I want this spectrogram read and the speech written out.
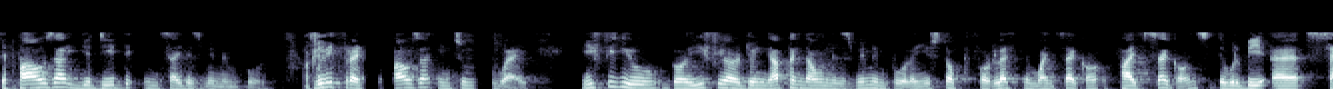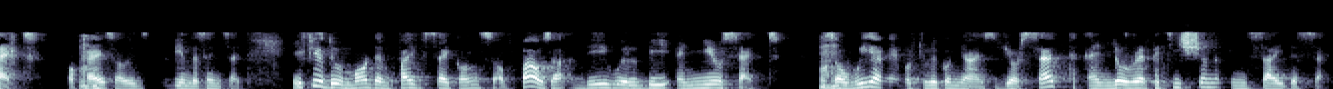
the pause you did inside the swimming pool. Okay. We track the pause in two ways. If you go, if you are doing up and down in the swimming pool and you stop for less than one second, five seconds, there will be a set. Okay, mm-hmm. so it will be in the same set. If you do more than five seconds of pausa, there will be a new set. Mm-hmm. So we are able to recognize your set and your repetition inside the set.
